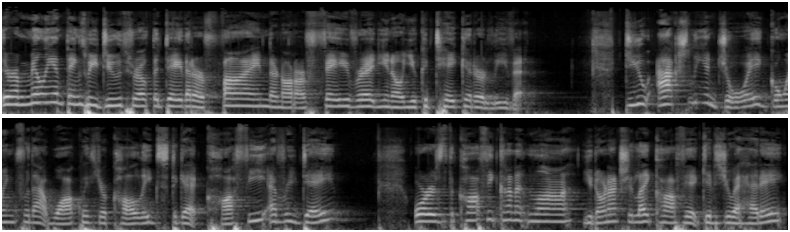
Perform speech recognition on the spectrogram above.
There are a million things we do throughout the day that are fine, they're not our favorite, you know, you could take it or leave it. Do you actually enjoy going for that walk with your colleagues to get coffee every day? Or is the coffee kind of, nah, you don't actually like coffee, it gives you a headache,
